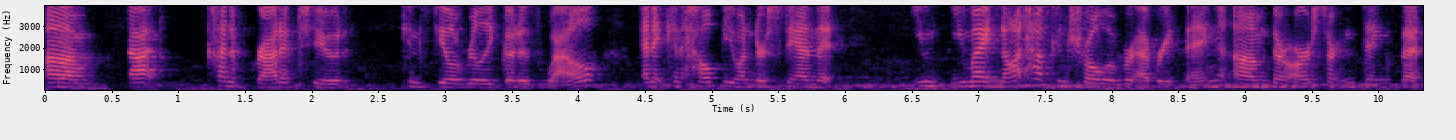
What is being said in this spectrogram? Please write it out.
Um. That kind of gratitude can feel really good as well, and it can help you understand that you you might not have control over everything. Um, there are certain things that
